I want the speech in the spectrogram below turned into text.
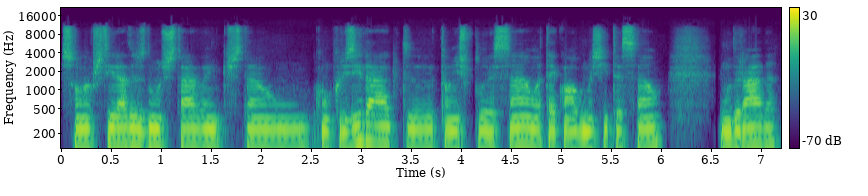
são retiradas de um estado em que estão com curiosidade, estão em exploração, até com alguma excitação moderada,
